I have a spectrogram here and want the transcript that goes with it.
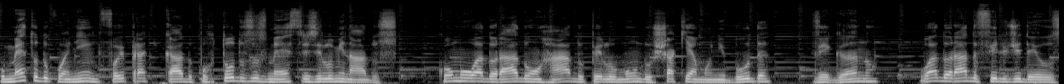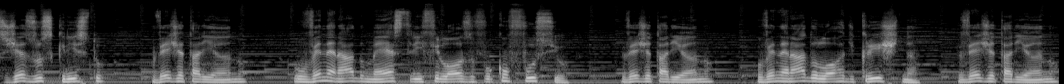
O método Kuan Yin foi praticado por todos os mestres iluminados, como o adorado honrado pelo mundo Shakyamuni Buda, vegano, o adorado Filho de Deus Jesus Cristo, vegetariano, o venerado mestre e filósofo Confúcio, vegetariano, o venerado Lord Krishna, vegetariano,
